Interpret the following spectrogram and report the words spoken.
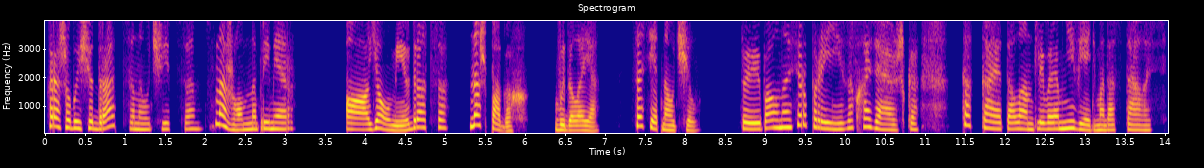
Хорошо бы еще драться научиться, с ножом, например. А я умею драться, на шпагах, выдала я. Сосед научил. Ты полна сюрпризов, хозяюшка. Какая талантливая мне ведьма досталась.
